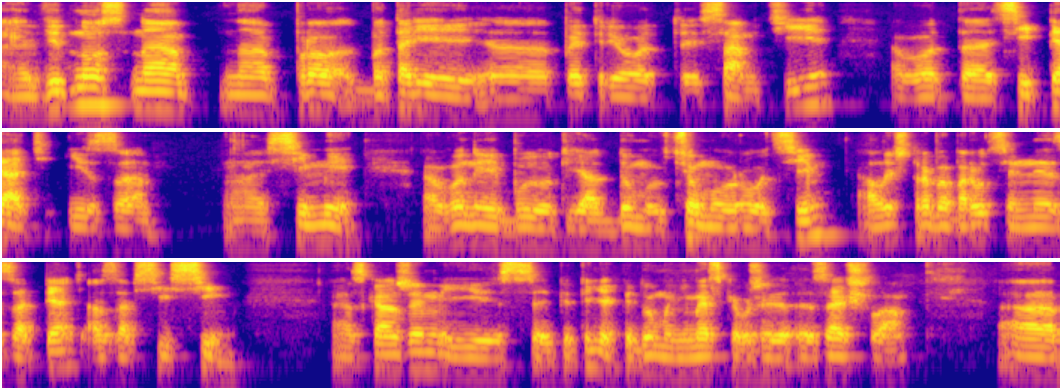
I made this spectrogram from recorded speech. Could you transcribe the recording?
Е, Відносно про батареї е, Patriot сам ті, от е, ці 5 із е, 7 е, вони будуть, я думаю, в цьому році, але ж треба боротися не за 5, а за всі 7. Е, Скажем, і з 5, як відомо, німецька вже зайшла. Е,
